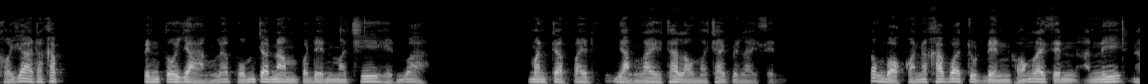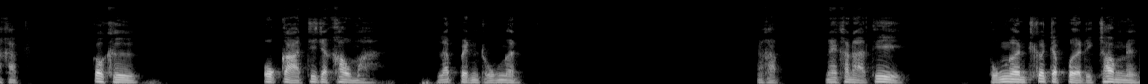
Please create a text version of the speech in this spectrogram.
ขออนุญาตนะครับ เป็นตัวอย่างและผมจะนำประเด็นมาชี้เห็นว่า มันจะไปอย่างไรถ้าเรามาใช้เป็นลายเซ็นต้องบอกก่อนนะครับว่าจุดเด่นของลายเซ็นอันนี้นะครับ ก็คือโอกาสที่จะเข้ามา และเป็นถุงเงินนะครับ ในขณะที่ถุงเงินก็จะเปิดอีกช่องหนึ่ง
